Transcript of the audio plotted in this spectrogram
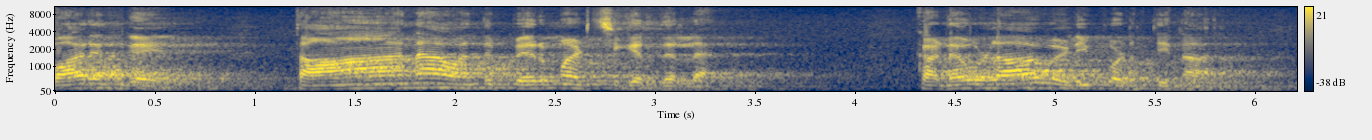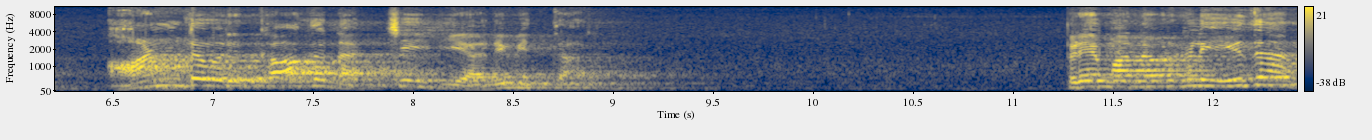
பாருங்கள் தானாக வந்து பெருமை அடிச்சுக்கிறது இல்லை கடவுளாக வெளிப்படுத்தினார். ஆண்டவருக்காக நற்செய்தியை அறிவித்தார். பிரியமானவர்களே இதுதான்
